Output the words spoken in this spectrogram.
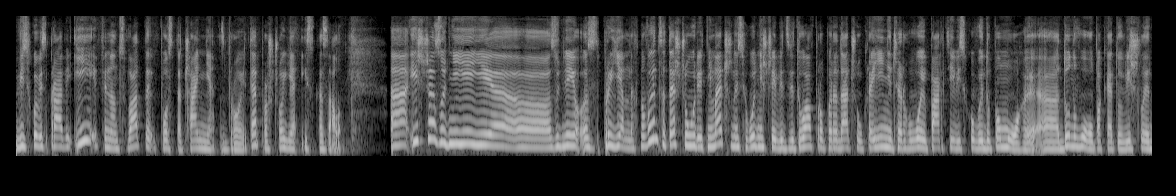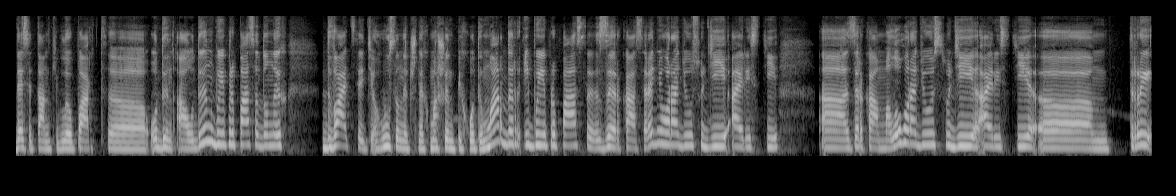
військовій справі і фінансувати постачання зброї. Те про що я і сказала. Е, І ще з однієї е, з однієї з приємних новин це те, що уряд Німеччини сьогодні ще відзвітував про передачу Україні чергової партії військової допомоги. Е, До нового пакету війшли 10 танків Леопард 1 А 1 боєприпаси до них. 20 гусеничних машин піхоти Мардер і боєприпаси, ЗРК середнього радіусу дії Айрісті, ЗРК малого радіусу дії Айрісті, три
